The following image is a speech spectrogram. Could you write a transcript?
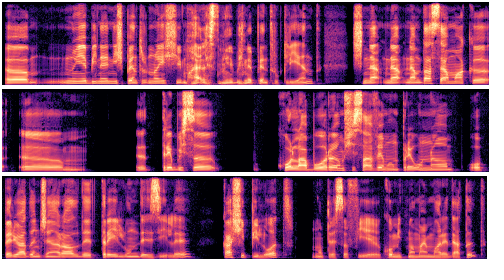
Uh, nu e bine nici pentru noi și mai ales nu e bine pentru client și ne, ne, ne-am dat seama că uh, trebuie să colaborăm și să avem împreună o perioadă în general de trei luni de zile, ca și pilot, nu trebuie să fie commitment mai mare de atât,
